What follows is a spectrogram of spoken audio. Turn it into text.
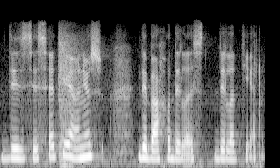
17 años debajo de, las, de la tierra.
